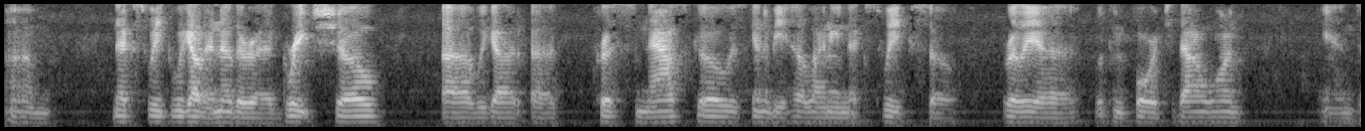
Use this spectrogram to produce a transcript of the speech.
um, next week we got another uh, great show. Uh, we got uh, Chris Nasco is going to be headlining next week, so really uh, looking forward to that one. And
